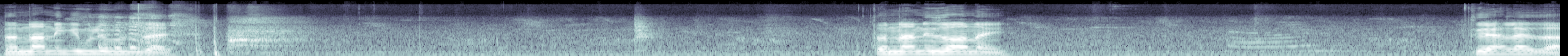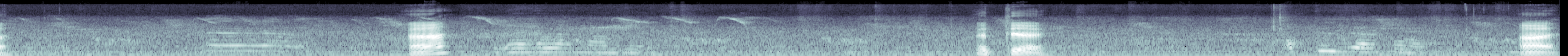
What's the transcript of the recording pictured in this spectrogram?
তোর নানি কি বলি বলতে চাস তোর নানি যাওয়া নাই? তুই হেলে যা। হ্যাঁ? আয়। আয়।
